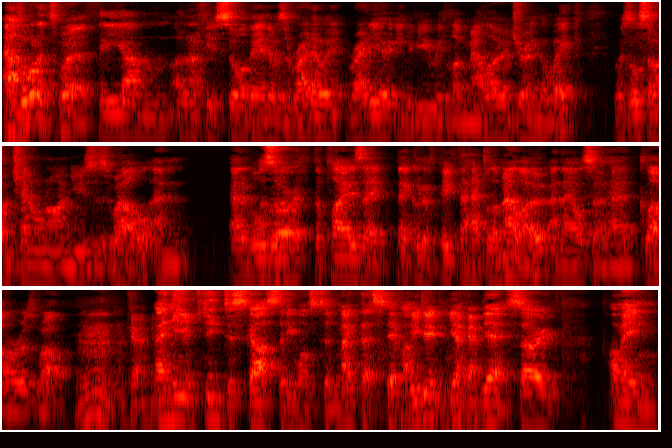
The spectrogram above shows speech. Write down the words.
And Um, for what it's worth, the um, I don't know if you saw there, there was a radio radio interview with Lamelo during the week. It was also on Channel Nine News as well. And out of all the, the players they, they could have picked, they had Lamelo and they also had Glover as well. Mm, okay. and he did discuss that he wants to make that step up. He did, yeah. Okay. Yeah, so I mean,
